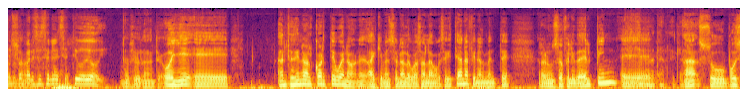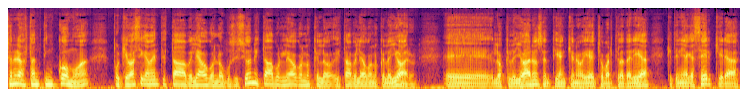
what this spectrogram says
Eso parece ser el incentivo de hoy. Absolutamente. Oye, eh, antes de irnos al corte, bueno, hay que mencionar lo que pasó en la democracia cristiana. Finalmente renunció Felipe Del Pin. Eh, tarde, claro. ah, su posición era bastante incómoda porque básicamente estaba peleado con la oposición y estaba peleado con los que lo, estaba peleado con los que lo llevaron. Eh, los que lo llevaron sentían que no había hecho parte de la tarea que tenía que hacer, que era,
